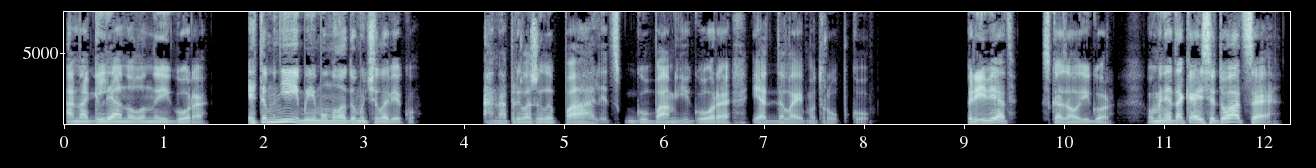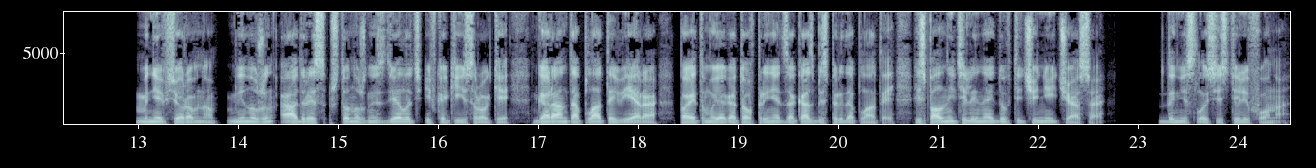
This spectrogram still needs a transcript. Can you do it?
Она глянула на Егора. «Это мне и моему молодому человеку. Она приложила палец к губам Егора и отдала ему трубку. «Привет», — сказал Егор. «У меня такая ситуация». «Мне все равно. Мне нужен адрес, что нужно сделать и в какие сроки. Гарант оплаты — Вера, поэтому я готов принять заказ без предоплаты. Исполнителей найду в течение часа». Донеслось из телефона.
